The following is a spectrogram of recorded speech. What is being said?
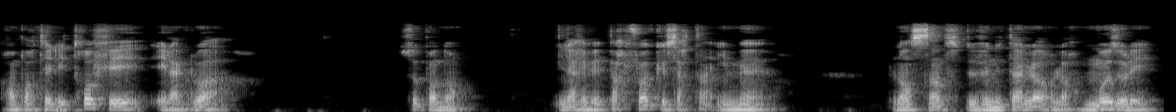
remporter les trophées et la gloire. Cependant, il arrivait parfois que certains y meurent. L'enceinte devenait alors leur mausolée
